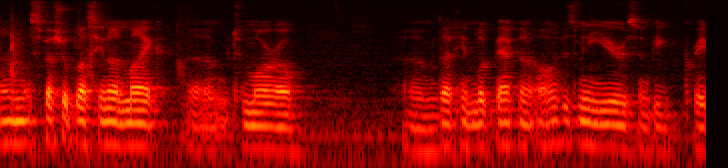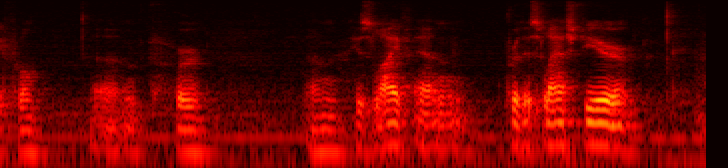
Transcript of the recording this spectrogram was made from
um, a special blessing on Mike um, tomorrow. Um, let him look back on all of his many years and be grateful um, for um, his life and for this last year.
